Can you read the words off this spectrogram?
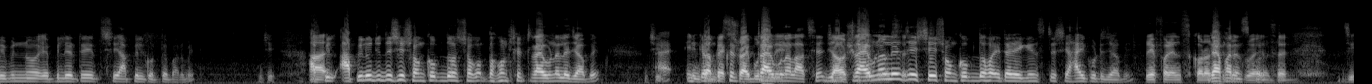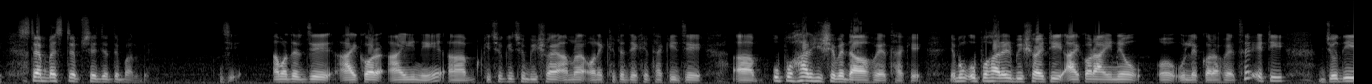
বিভিন্ন এপিলেটে সে আপিল করতে পারবে। জি। আপিল আপিলও যদি সে সংক্ষুব্ধ হয়, তখন সে ট্রাইব্যুনালে যাবে। ইনকাম tribunal-এ ট্রাইব্যুনাল আছে যদি ট্রাইব্যুনালে যে সে সংক্ষুব্ধ হয় এটার সে হাইকোর্টে যাবে। রেফারেন্স করার করার রয়েছে। জি। স্টেপ বাই স্টেপ সে যেতে পারবে। জি আমাদের যে আয়কর আইনে কিছু কিছু বিষয় আমরা অনেক ক্ষেত্রে দেখে থাকি যে আহ, উপহার হিসেবে দেওয়া হয়ে থাকে এবং উপহারের বিষয়টি আয়কর আইনেও উল্লেখ করা হয়েছে। এটি যদি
